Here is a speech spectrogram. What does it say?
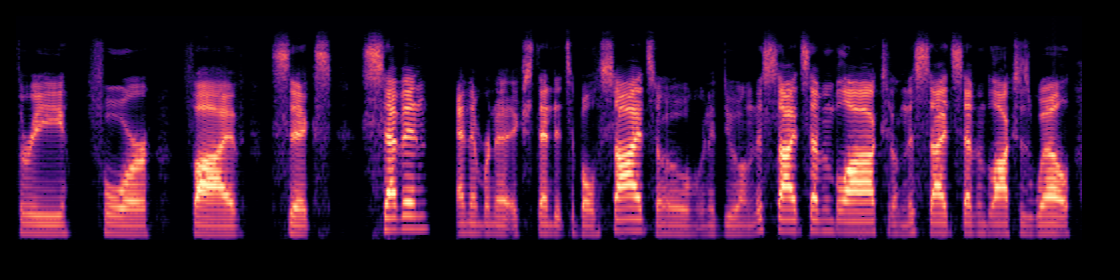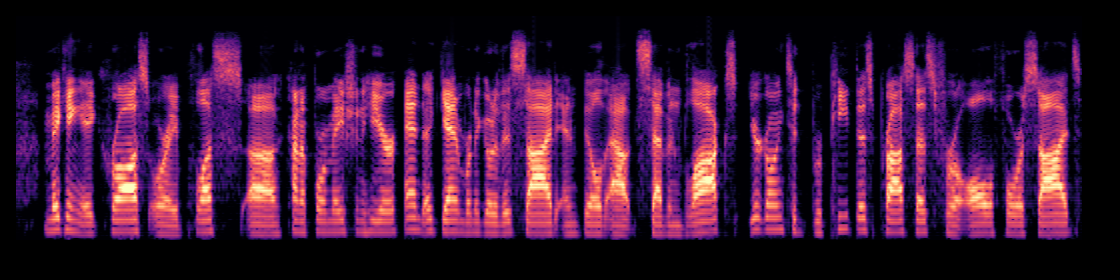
three, four, five, six, seven. And then we're going to extend it to both sides. So we're going to do on this side seven blocks and on this side seven blocks as well making a cross or a plus uh, kind of formation here. And again, we're going to go to this side and build out seven blocks. You're going to repeat this process for all four sides,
